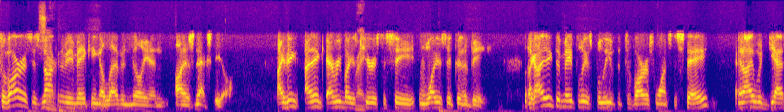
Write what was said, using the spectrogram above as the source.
Tavares is sure. not going to be making 11 million on his next deal. I think I think everybody's right. curious to see what is it going to be. Like I think the Maple Leafs believe that Tavares wants to stay, and I would guess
